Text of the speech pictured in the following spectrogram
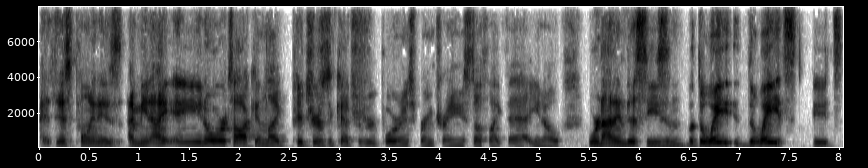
At this point is i mean i you know we're talking like pitchers and catchers reporting spring training stuff like that you know we're not into season but the way the way it's it's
